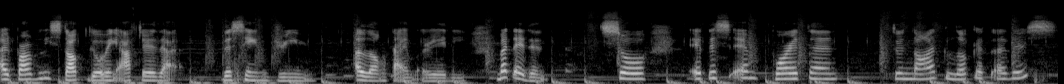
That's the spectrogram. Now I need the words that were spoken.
i'd probably stop going after that the same dream a long time already. But i didn't. So it is important to not look at others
